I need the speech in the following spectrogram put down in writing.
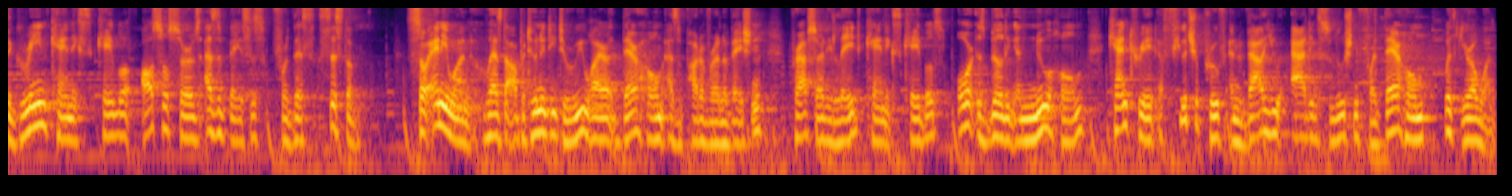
the green KNX cable also serves as a basis for this system. So anyone who has the opportunity to rewire their home as a part of renovation, perhaps already laid KNX cables, or is building a new home, can create a future-proof and value-adding solution for their home with Gira One.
